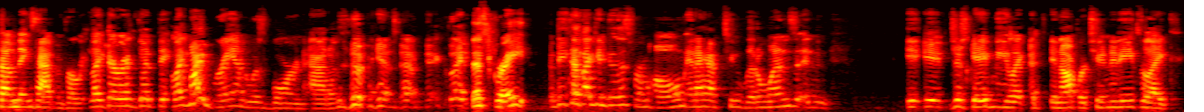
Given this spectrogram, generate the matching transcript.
Some things happen for like there are good things. Like my brand was born out of the pandemic. Like that's great. because I can do this from home and I have two little ones and it, it just gave me like a, an opportunity to like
